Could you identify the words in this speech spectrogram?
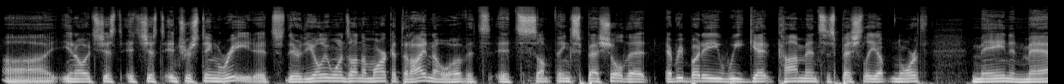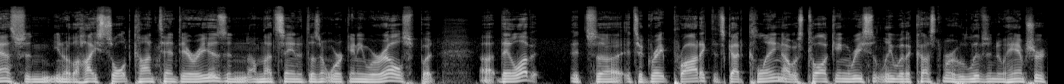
Uh, you know, it's just it's just interesting read. It's they're the only ones on the market that I know of. It's it's something special that everybody we get comments, especially up north, Maine and Mass, and you know the high salt content areas. And I'm not saying it doesn't work anywhere else, but uh, they love it. It's uh, it's a great product. It's got cling. I was talking recently with a customer who lives in New Hampshire.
